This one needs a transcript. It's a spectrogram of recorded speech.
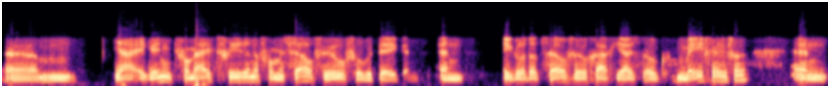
Um, ja, ik weet niet, voor mij het freerunnen voor mezelf heel veel betekend. En ik wil dat zelf heel graag juist ook meegeven. En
